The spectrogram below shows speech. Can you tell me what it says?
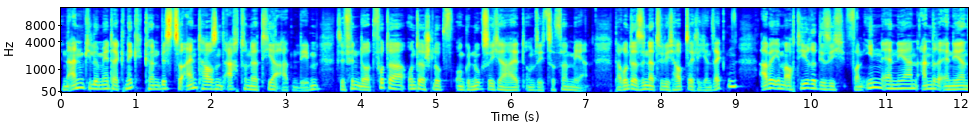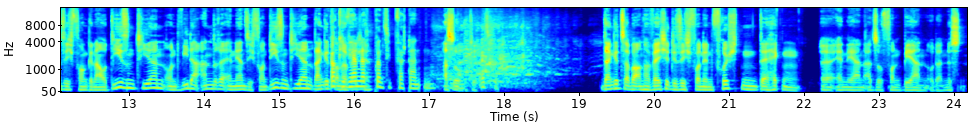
In einem Kilometer Knick können bis zu 1800 Tierarten leben. Sie finden dort Futter, Unterschlupf und genug Sicherheit, um sich zu vermehren. Darunter sind natürlich hauptsächlich Insekten, aber eben auch Tiere, die sich von ihnen ernähren. Andere ernähren sich von genau diesen Tieren und wieder andere ernähren sich von diesen Tieren. Dann gibt es Okay, wir haben das Prinzip verstanden. Achso, okay. Dann gibt es aber auch noch welche, die sich von den Früchten der Hecken äh, ernähren, also von Beeren oder Nüssen.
